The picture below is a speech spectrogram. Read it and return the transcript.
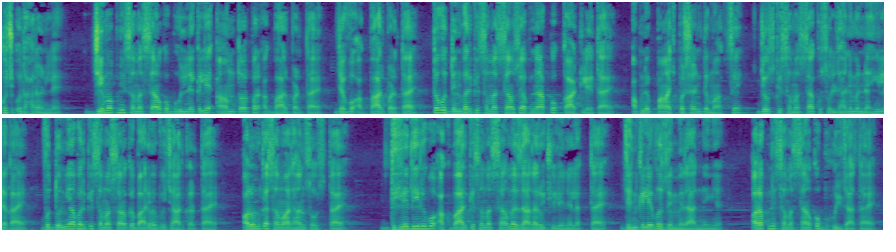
कुछ उदाहरण लें। जिम अपनी समस्याओं को भूलने के लिए आमतौर पर अखबार पढ़ता है। जब वो अखबार पढ़ता है तो वो दिन भर की समस्याओं से अपने आप को काट लेता है। अपने पाँच परसेंट दिमाग से जो उसकी समस्या को सुलझाने में नहीं लगाए, वो दुनिया भर की समस्याओं के बारे में विचार करता है और उनका समाधान सोचता है। धीरे धीरे वो अखबार की समस्याओं में ज़्यादा रुचि लेने लगता है, जिनके लिए वो जिम्मेदार नहीं है और अपनी समस्याओं को भूल जाता है।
